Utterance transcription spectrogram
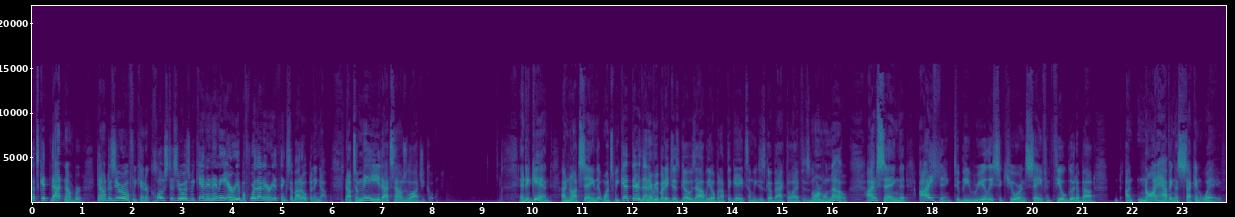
Let's get that number down to zero if we can, or close to zero as we can in any area before that area thinks about opening up. Now, to me, that sounds logical. And again, I'm not saying that once we get there, then everybody just goes out, we open up the gates and we just go back to life as normal. No, I'm saying that I think to be really secure and safe and feel good about uh, not having a second wave,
